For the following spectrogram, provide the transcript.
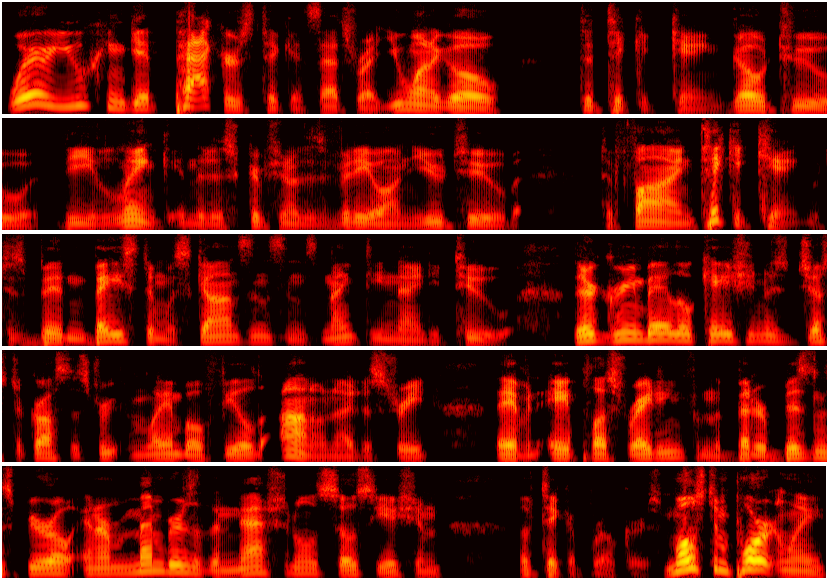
where you can get Packers tickets. That's right. You want to go to Ticket King. Go to the link in the description of this video on YouTube to find Ticket King, which has been based in Wisconsin since 1992. Their Green Bay location is just across the street from Lambeau Field on Oneida Street. They have an A plus rating from the Better Business Bureau and are members of the National Association of Ticket Brokers. Most importantly,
